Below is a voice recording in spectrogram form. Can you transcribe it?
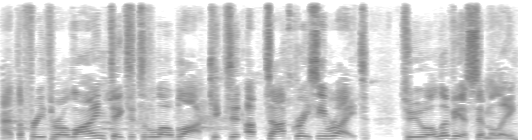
At the free throw line, takes it to the low block, kicks it up top, Gracie Wright to Olivia Simile.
